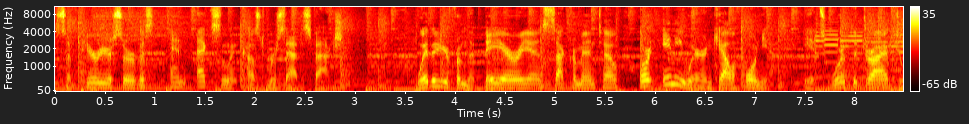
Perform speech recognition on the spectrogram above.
superior service, and excellent customer satisfaction. Whether you're from the Bay Area, Sacramento, or anywhere in California, it's worth the drive to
